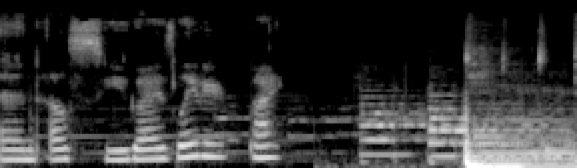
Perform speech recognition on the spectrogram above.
and I'll see you guys later. Bye. Thank you.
